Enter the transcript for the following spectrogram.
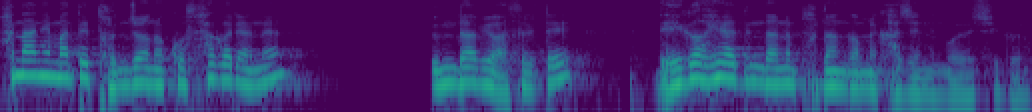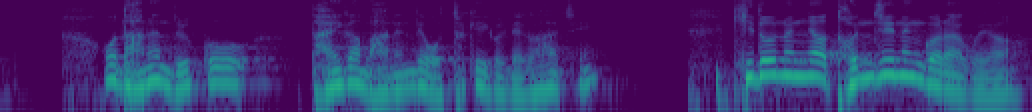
하나님한테 던져놓고 사가랴는 응답이 왔을 때 내가 해야 된다는 부담감을 가지는 거예요, 지금. 어, 나는 늙고 나이가 많은데 어떻게 이걸 내가 하지? 기도는요, 던지는 거라고요,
